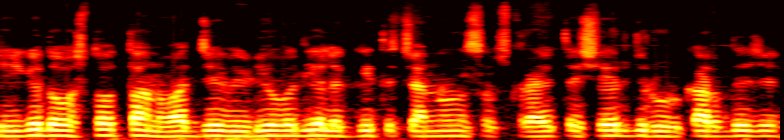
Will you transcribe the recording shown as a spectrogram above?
ਠੀਕ ਹੈ ਦੋਸਤੋ, ਧੰਨਵਾਦ ਜੇ ਵੀਡੀਓ ਵਧੀਆ ਲੱਗੀ ਤੇ ਚੈਨਲ ਨੂੰ ਸਬਸਕ੍ਰਾਈਬ ਤੇ ਸ਼ੇਅਰ ਜ਼ਰੂਰ ਕਰ ਦਿਓ ਜੇ।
